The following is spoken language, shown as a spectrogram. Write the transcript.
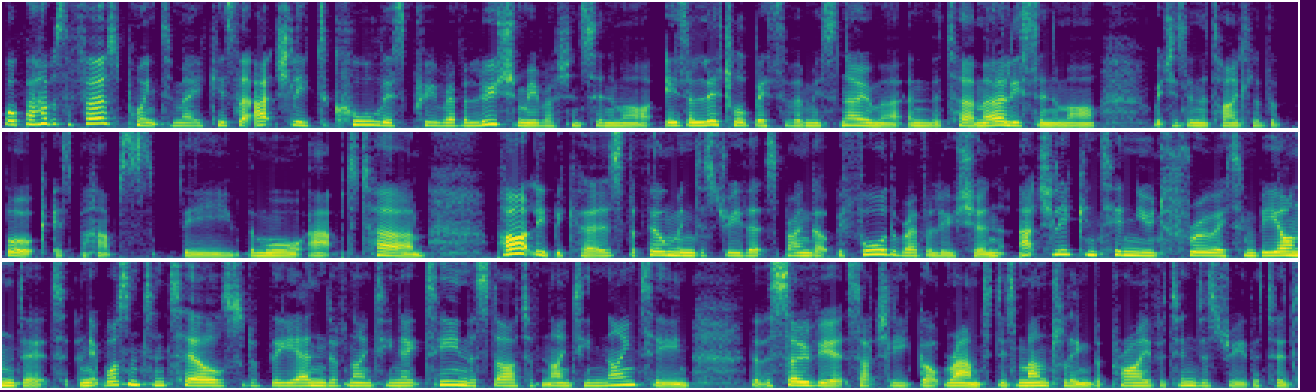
Well, perhaps the first point to make is that actually to call this pre revolutionary Russian cinema is a little bit of a misnomer, and the term early cinema, which is in the title of the book, is perhaps the, the more apt term. Partly because the film industry that sprang up before the revolution actually continued through it and beyond it. And it wasn't until sort of the end of 1918, the start of 1919, that the Soviets actually got round to dismantling the private industry that had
